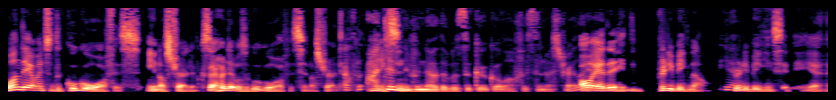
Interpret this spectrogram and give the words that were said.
One day I went to the Google office in Australia because I heard there was a Google office in Australia. I didn't even know there was a Google office in Australia. Oh yeah, they're pretty big now. Yeah. Pretty big in Sydney. Yeah.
